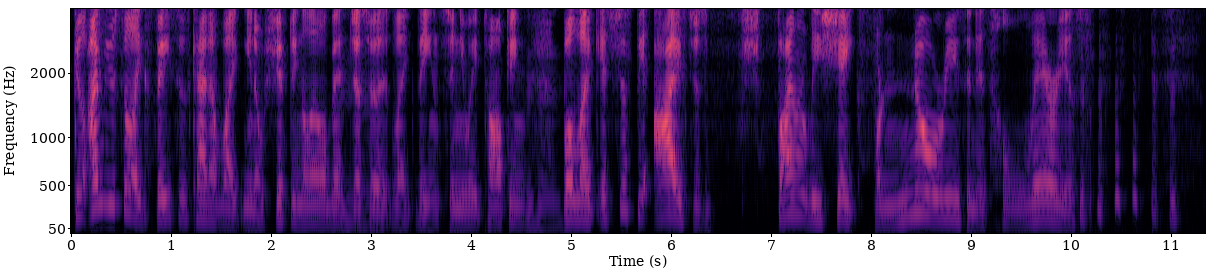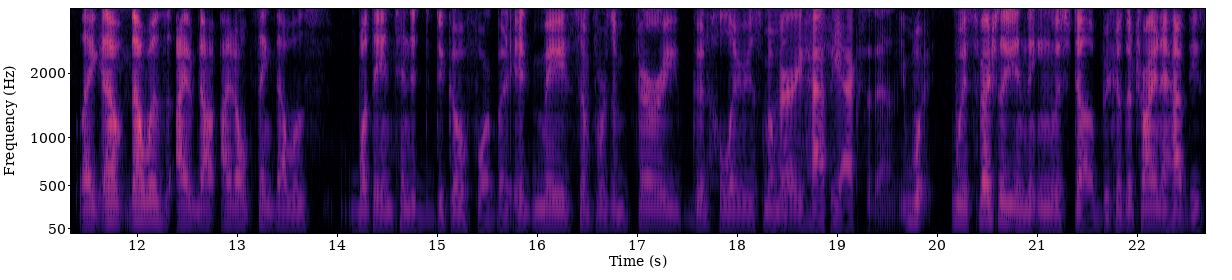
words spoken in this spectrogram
because I'm used to like faces kind of like you know shifting a little bit just so Mm-hmm. that, like they insinuate talking, but like it's just the eyes just violently shake for no reason. It's hilarious. like that, that was I not I don't think that was what they intended to go for, but it made some for some very good hilarious moments. Very happy accident. W- especially in the English dub because they're trying to have these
